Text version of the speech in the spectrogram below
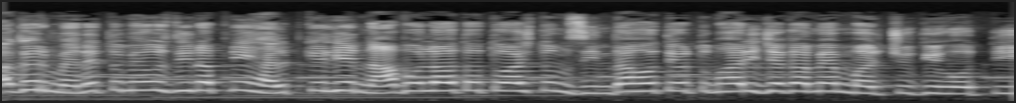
अगर मैंने तुम्हें उस दिन अपनी हेल्प के लिए ना बोला होता तो आज तुम ज़िंदा होते और तुम्हारी जगह मैं मर चुकी होती।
